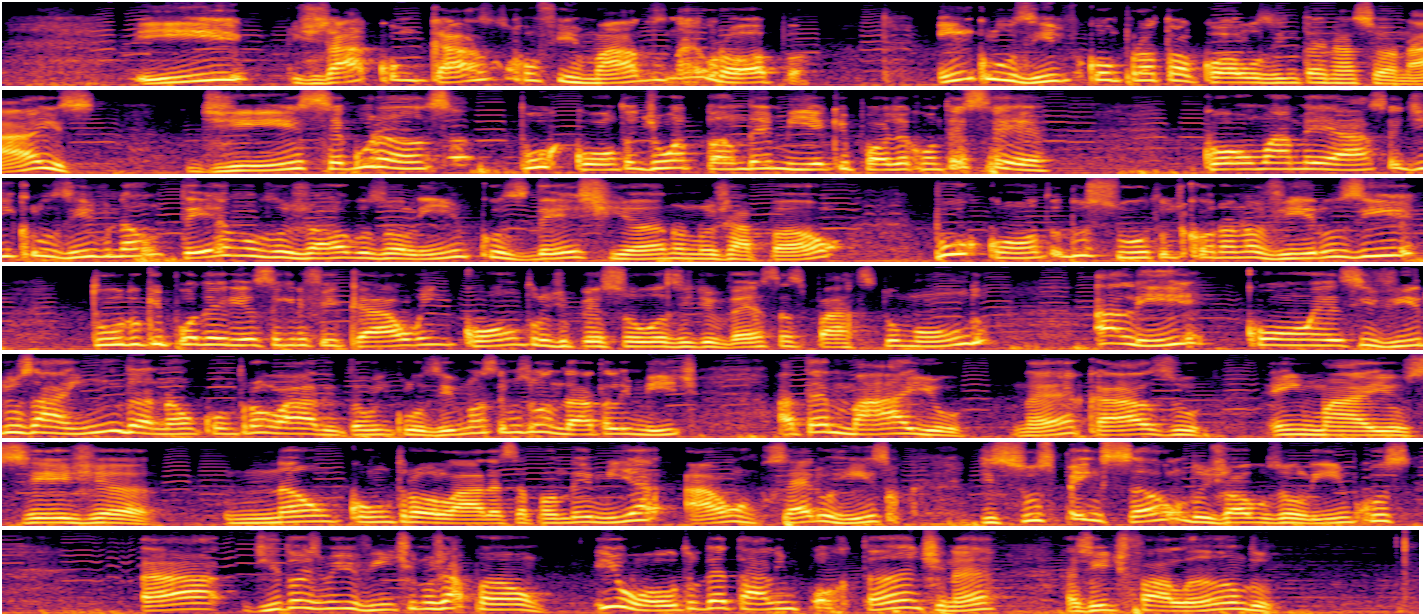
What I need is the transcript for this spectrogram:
e já com casos confirmados na Europa, inclusive com protocolos internacionais de segurança por conta de uma pandemia que pode acontecer, com uma ameaça de inclusive não termos os Jogos Olímpicos deste ano no Japão por conta do surto de coronavírus e tudo que poderia significar o encontro de pessoas de diversas partes do mundo ali com esse vírus ainda não controlado. Então, inclusive, nós temos uma data limite até maio, né? Caso em maio seja não controlada essa pandemia, há um sério risco de suspensão dos Jogos Olímpicos uh, de 2020 no Japão. E um outro detalhe importante, né? A gente falando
